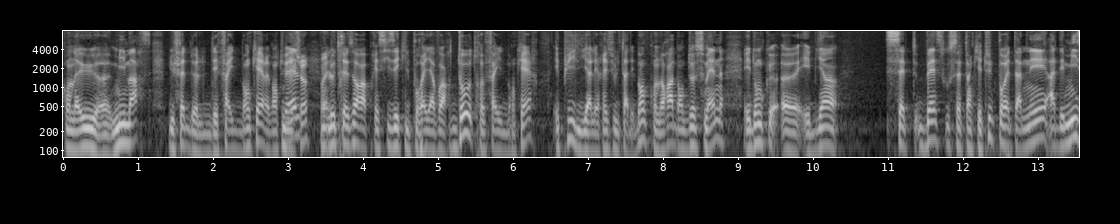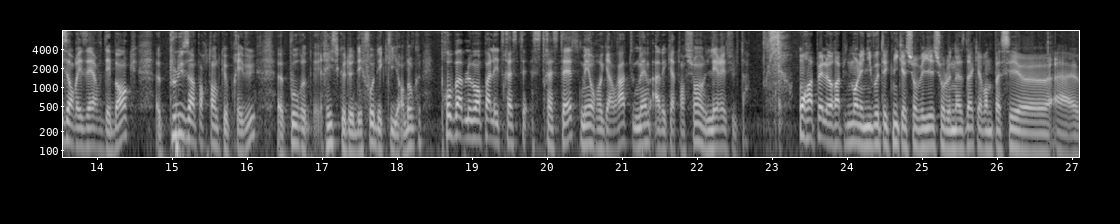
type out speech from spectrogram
qu'on a eue euh, mi-mars du fait de, des faillites bancaires éventuelles. Le Trésor a précisé qu'il pourrait y avoir d'autres faillites bancaires. Et puis il y a les résultats des banques qu'on aura dans deux semaines. Et donc, eh bien, cette baisse ou cette inquiétude pourrait amener à des mises en réserve des banques euh, plus importantes que prévues euh, pour risque de défaut des clients. Donc probablement pas les stress tests, mais on regardera tout de même avec attention les résultats. On rappelle rapidement les niveaux techniques à surveiller sur le Nasdaq avant de passer euh,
